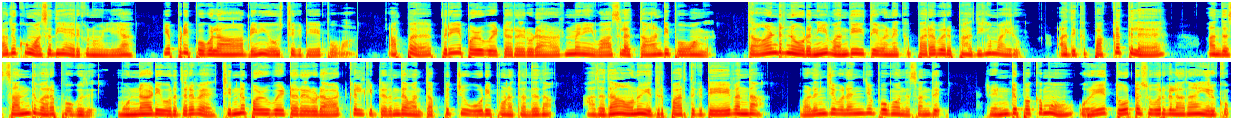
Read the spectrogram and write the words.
அதுக்கும் வசதியா இருக்கணும் இல்லையா? எப்படி போகலாம் அப்படின்னு யோசிச்சுக்கிட்டே போவான். அப்ப பெரிய பழுவேட்டரரோட அரண்மனை வாசலை தாண்டி போவாங்க. தாண்டின உடனே வந்தியத்தேவனுக்கு பரபரப்பு அதிகமாயிரும். அதுக்கு பக்கத்துல அந்த சந்து வரப்போகுது. முன்னாடி ஒரு தடவை சின்ன பழுவேட்டரையரோட ஆட்கள் கிட்ட இருந்து அவன் தப்பிச்சு ஓடி போன சந்து தான். அதை தான் அவனும் எதிர்பார்த்துக்கிட்டே வந்தான். வளைஞ்சு வளைஞ்சு போகும் அந்த சந்து. ரெண்டு பக்கமும் ஒரே தோட்ட சுவர்களாக தான் இருக்கும்.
